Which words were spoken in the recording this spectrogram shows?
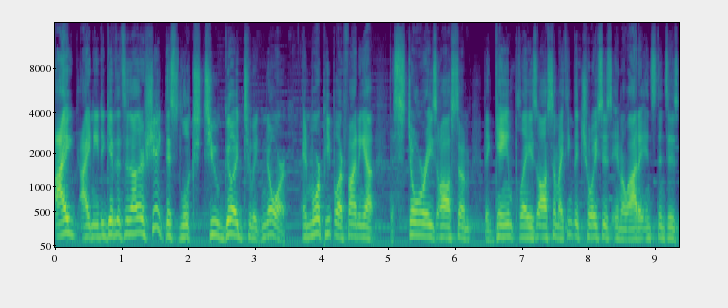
I, I need to give this another shake. This looks too good to ignore. And more people are finding out the story's awesome, the gameplay is awesome. I think the choices in a lot of instances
